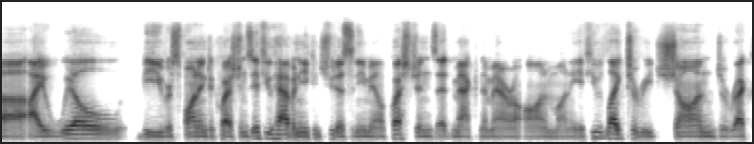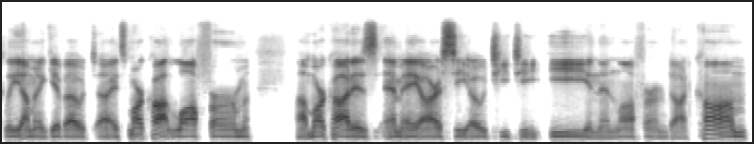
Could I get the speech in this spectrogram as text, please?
Uh, I will be responding to questions. If you have any, you can shoot us an email, questions at McNamara on money. If you'd like to reach Sean directly, I'm going to give out, uh, it's Marcotte Law Firm. Uh, Marcotte is M-A-R-C-O-T-T-E and then lawfirm.com.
